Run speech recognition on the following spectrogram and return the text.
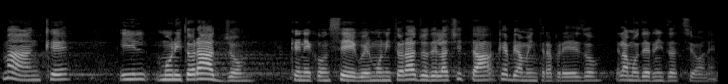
ma anche il monitoraggio che ne consegue, il monitoraggio della città che abbiamo intrapreso e la modernizzazione.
